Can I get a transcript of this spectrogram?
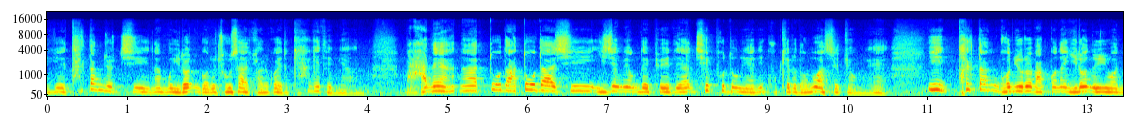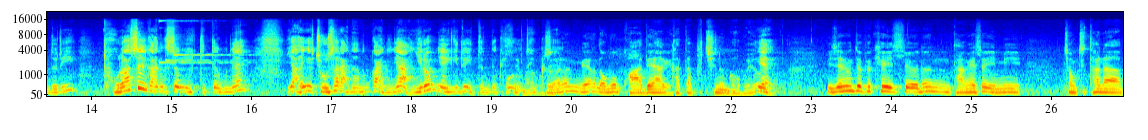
이게 탈당 조치나 뭐 이런 거를 조사 결과 이렇게 하게 되면 만에 하나 또다 또다시 이재명 대표에 대한 체포동의안이 국회로 넘어왔을 경우에 이 탈당 권유를 받거나 이런 의원들이 돌았을 가능성이 있기 때문에 야 이게 조사를 안 하는 거 아니냐 이런 얘기도 있던데 그거 글쎄요, 어떻게 보세요? 그거는 그냥 너무 과대하게 갖다 붙이는 거고요. 예. 이재명 대표 케이스는 당에서 이미 정치 탄압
